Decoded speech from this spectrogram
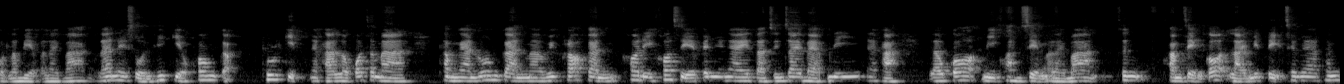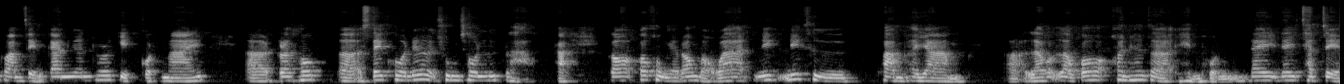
กฎระเบียบอะไรบ้าง และในส่วนที่เกี่ยวข้องกับธุรกิจนะคะ เราก็จะมา ทำงานร่วมกันมาวิเคราะห์กันข้อดีข้อเสียเป็นยังไงตัดสินใจแบบนี้นะคะแล้วก็มีความเสี่ยงอะไรบ้าง ซึ่งความเสี่ยงก็หลายมิติใช่ไหมทั้งความเสี่ยงการเงินธุรกิจกฎหมายกระทบ stakeholder ชุมชนหรือเปล่าค่ะก็ก็คงจะต้องบอกว่านี่นี่คือความพยายามแล้วเราก็ค่อนข้างจะเห็นผลได้ได้ชัดเจน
